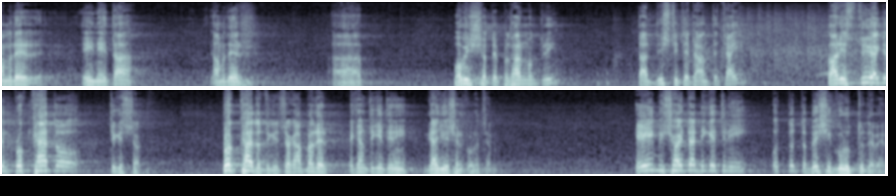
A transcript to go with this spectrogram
আমাদের এই নেতা, আমাদের ভবিষ্যতের প্রধানমন্ত্রী তার দৃষ্টিতে এটা আনতে চাই। তার স্ত্রী একজন প্রখ্যাত চিকিৎসক। প্রখ্যাত চিকিৎসক, আপনাদের এখান থেকে তিনি গ্র্যাজুয়েশন করেছেন। এই বিষয়টার দিকে তিনি অত্যন্ত বেশি গুরুত্ব দেবেন।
